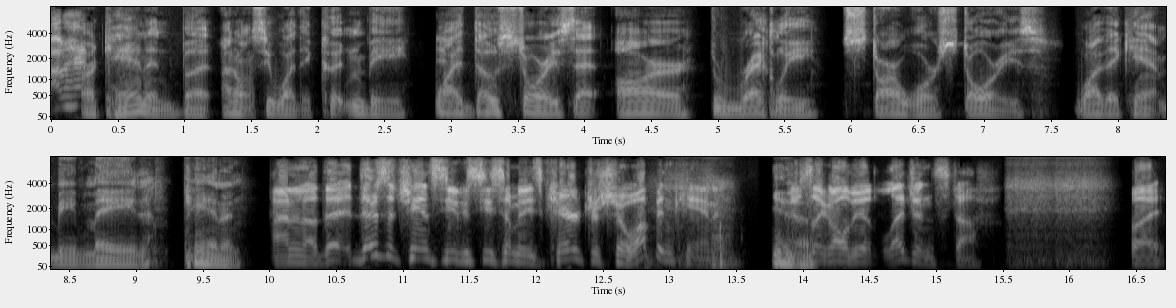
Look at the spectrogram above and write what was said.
I'm are canon, but I don't see why they couldn't be. Why those stories that are directly Star Wars stories, why they can't be made canon. I don't know. There's a chance you can see some of these characters show up in canon, Yeah. just like all the legend stuff. But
